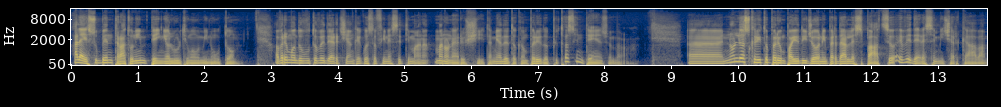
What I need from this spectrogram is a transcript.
a lei è subentrato un impegno all'ultimo minuto. Avremmo dovuto vederci anche questo fine settimana, ma non è riuscita. Mi ha detto che è un periodo piuttosto intenso. Eh, non le ho scritto per un paio di giorni per darle spazio e vedere se mi cercava.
